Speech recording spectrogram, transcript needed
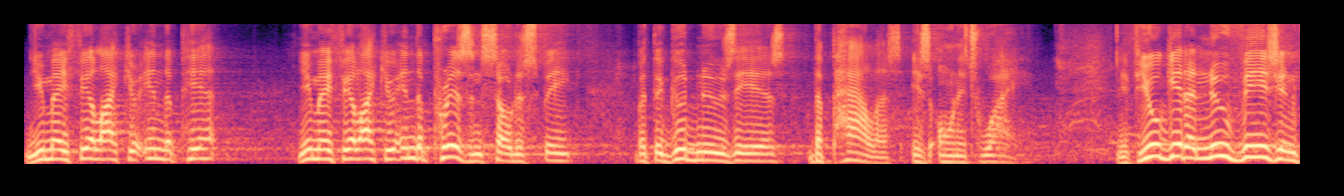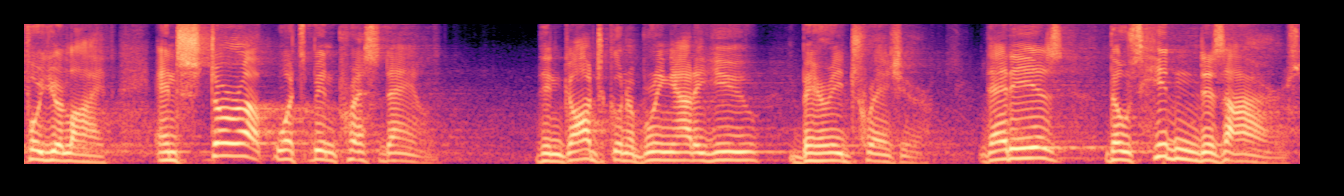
You may feel like you're in the pit. You may feel like you're in the prison, so to speak. But the good news is the palace is on its way. If you'll get a new vision for your life and stir up what's been pressed down, then God's going to bring out of you buried treasure. That is, those hidden desires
